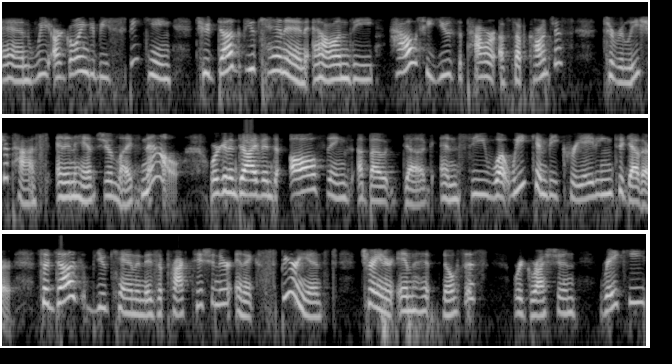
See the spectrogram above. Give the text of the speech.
and we are going to be speaking to Doug Buchanan on the how to use the power of subconscious to release your past and enhance your life now. We're going to dive into all things about Doug and see what we can be creating together. So Doug Buchanan is a practitioner and experienced trainer in hypnosis, regression, Reiki,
